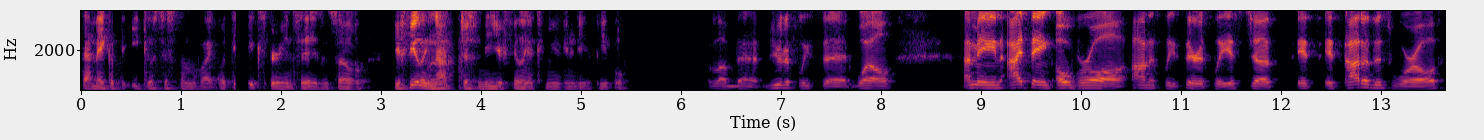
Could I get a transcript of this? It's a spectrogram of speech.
that make up the ecosystem of like what the experience is. And so you're feeling not just me, you're feeling a community of people. Love that. Beautifully said. Well, I mean, I think overall, honestly, seriously, it's just it's it's out of this world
